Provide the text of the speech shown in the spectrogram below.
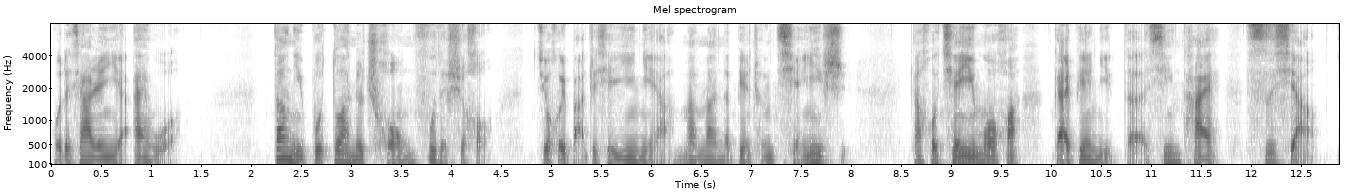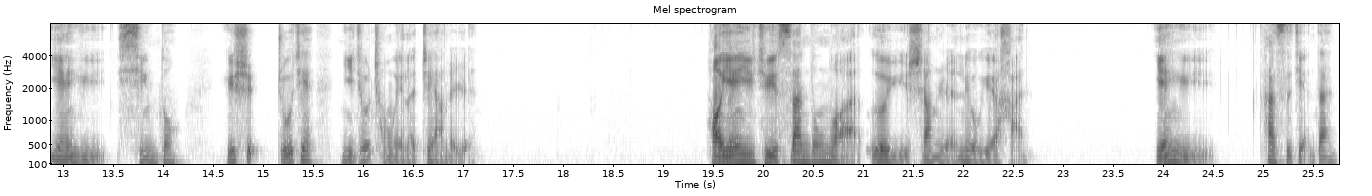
我的家人也爱我。当你不断的重复的时候。就会把这些意念啊，慢慢的变成潜意识，然后潜移默化改变你的心态、思想、言语、行动，于是逐渐你就成为了这样的人。好言一句三冬暖，恶语伤人六月寒。言语看似简单，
